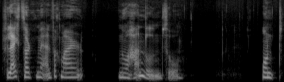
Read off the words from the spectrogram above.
vielleicht sollten wir einfach mal nur handeln, so. Und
